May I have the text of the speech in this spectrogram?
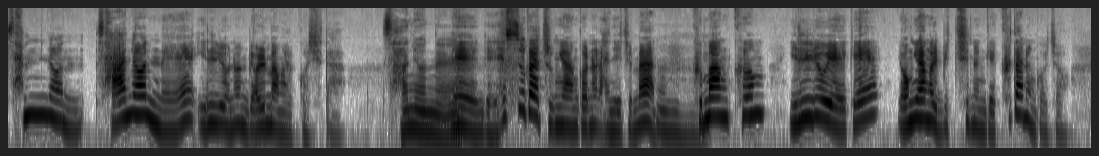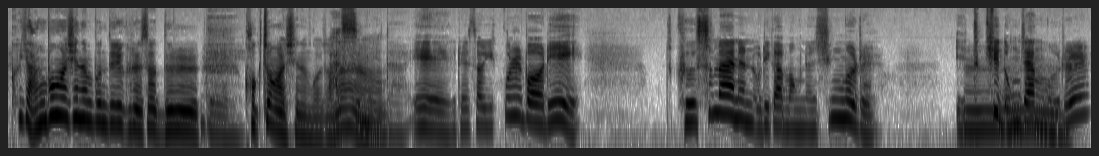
3년, 4년 내에 인류는 멸망할 것이다. 4년 내에? 네, 이제 횟수가 중요한 거는 아니지만 음. 그만큼 인류에게 영향을 미치는 게 크다는 거죠. 그 양봉하시는 분들이 그래서 늘 네. 걱정하시는 거잖아요. 맞습니다. 예, 그래서 이 꿀벌이 그 수많은 우리가 먹는 식물을 특히 음. 농작물을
